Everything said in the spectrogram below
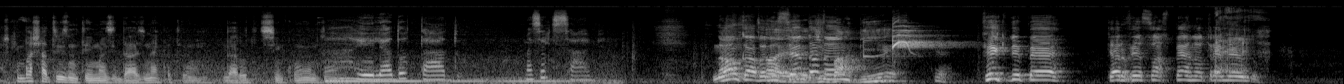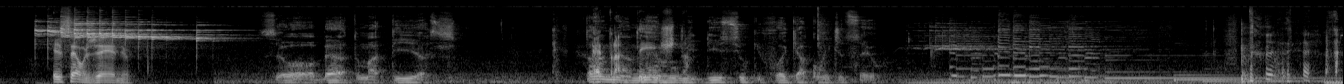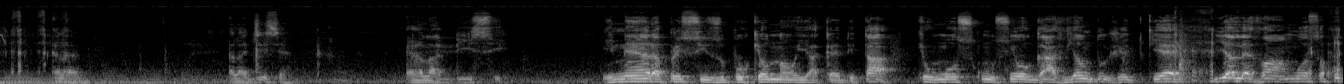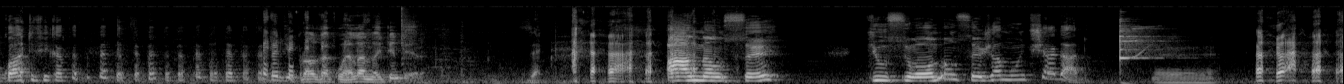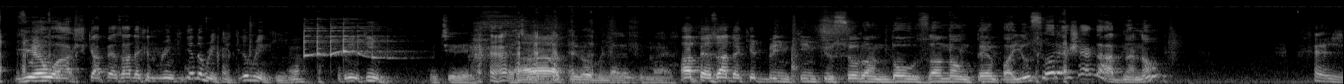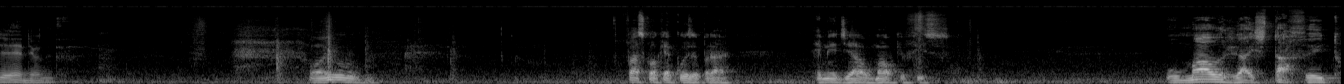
Acho que embaixatriz não tem mais idade, né? Pra ter um garoto de 5 anos. né? Ah, ele é adotado. Mas ele sabe. Não, cabra, não Ah, ele senta de não. barbinha. Fique de pé. Quero ver suas pernas tremendo. Esse é um gênio. Seu Roberto Matias, É Tânia tratista. mesmo me disse o que foi que aconteceu. Ela. Ela disse. Ela disse. E nem era preciso, porque eu não ia acreditar que um moço como o senhor Gavião, do jeito que é, ia levar uma moça pro quarto e ficar de prosa com ela a noite inteira. A não ser que o senhor não seja muito chegado. É. E eu acho que apesar daquele brinquinho, cadê o brinquinho? Cadê o brinquinho? O brinquinho. Eu tirei. Ah, tirou o brinquinho. filmagem. Apesar daquele brinquinho que o senhor andou usando há um tempo aí, o senhor é chegado, não é não? É gênio, né? Bom, eu. Faço qualquer coisa pra remediar o mal que eu fiz. O mal já está feito.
